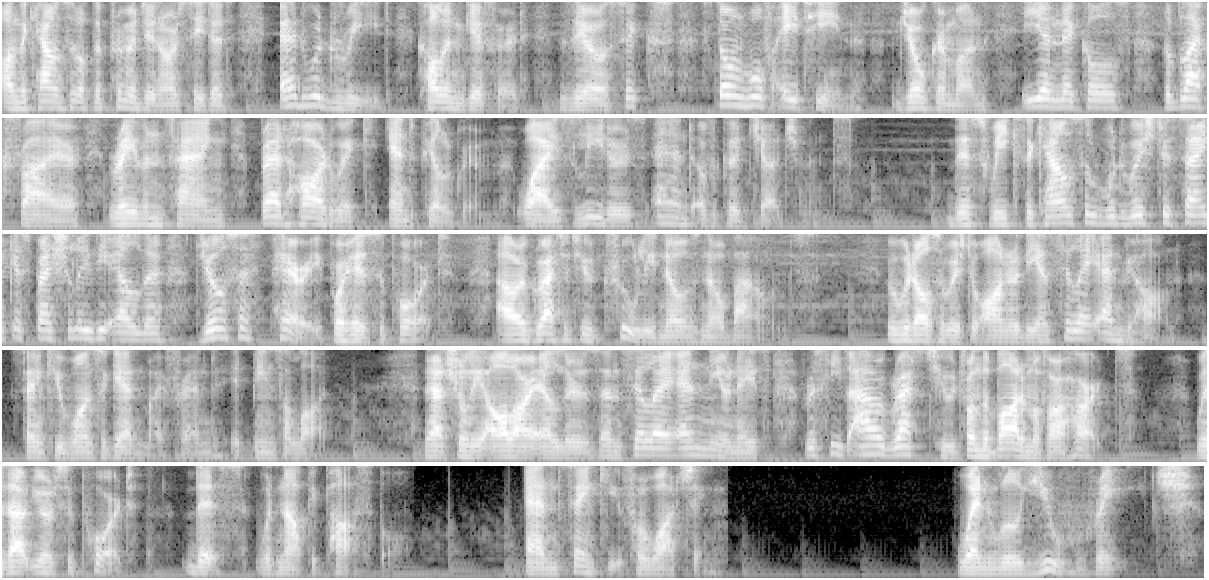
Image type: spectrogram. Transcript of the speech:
On the Council of the Primogen are seated Edward Reed, Colin Gifford, Zero Six, Stonewolf 18, Jokerman, Ian Nichols, The Black Friar, Raven Fang, Brad Hardwick, and Pilgrim, wise leaders and of good judgment. This week, the Council would wish to thank especially the elder Joseph Perry for his support. Our gratitude truly knows no bounds. We would also wish to honor the Ancile Envihan. Thank you once again, my friend, it means a lot. Naturally, all our elders, Ancile, and neonates receive our gratitude from the bottom of our hearts. Without your support, this would not be possible. And thank you for watching. When will you rage?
